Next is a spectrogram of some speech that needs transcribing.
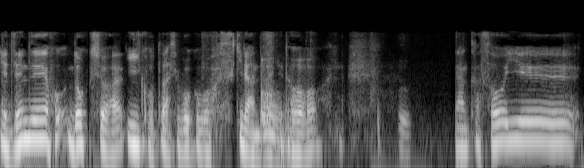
いや全然ほ読書はいいことだし、僕も好きなんですけど、うんなんかそういう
